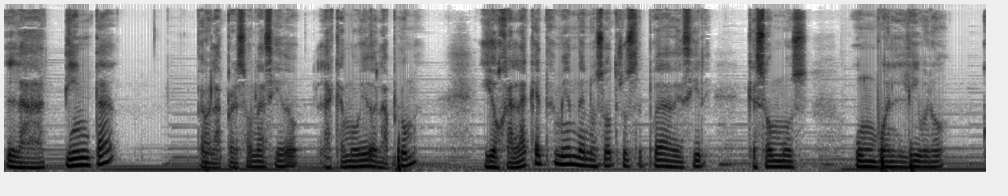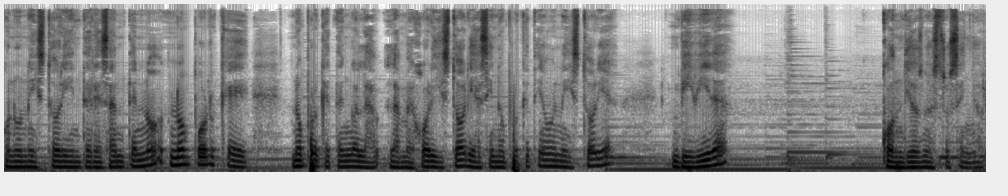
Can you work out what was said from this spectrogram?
la tinta, pero la persona ha sido la que ha movido la pluma. Y ojalá que también de nosotros se pueda decir que somos un buen libro con una historia interesante, no, no porque no porque tengo la, mejor historia, sino porque tengo una historia vivida con Dios nuestro Señor.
